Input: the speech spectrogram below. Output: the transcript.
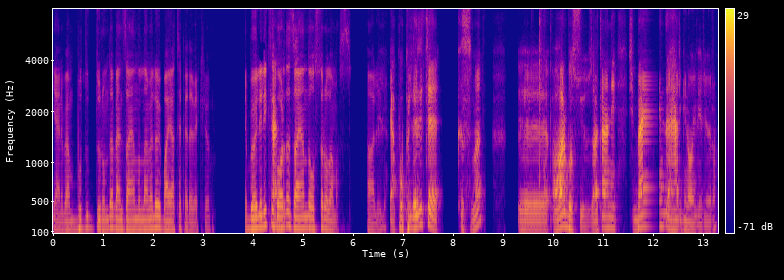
yani ben bu du- durumda ben Zion'la Lamelo'yu bayağı tepede bekliyordum. E, Böylelikle Ben- bu arada Zion da All-Star olamaz haliyle. Ya popülarite kısmı eee, ağır basıyor. Zaten hani şimdi ben de her gün oy veriyorum.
